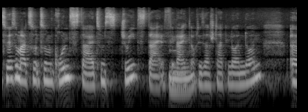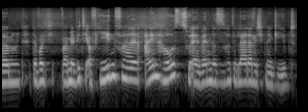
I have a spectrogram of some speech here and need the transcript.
zuerst einmal zu, zum Grundstyle, zum Street-Style vielleicht auch dieser Stadt London. Ähm, da wollte ich, war mir wichtig, auf jeden Fall ein Haus zu erwähnen, das es heute leider nicht mehr gibt.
